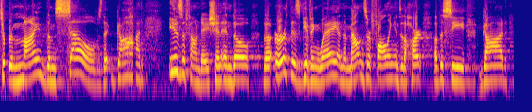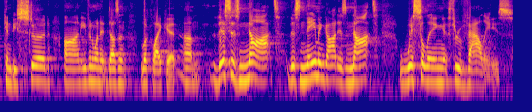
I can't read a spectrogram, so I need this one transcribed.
to remind themselves that God is a foundation, and though the earth is giving way and the mountains are falling into the heart of the sea, God can be stood on even when it doesn't look like it. Um, this is not, this naming God is not whistling through valleys.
